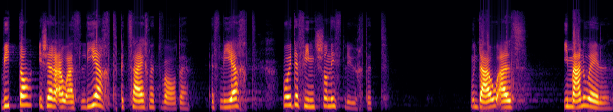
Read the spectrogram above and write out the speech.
Weiter ist er auch als Licht bezeichnet worden. Ein Licht, wo in der Finsternis leuchtet. Und auch als Immanuel,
